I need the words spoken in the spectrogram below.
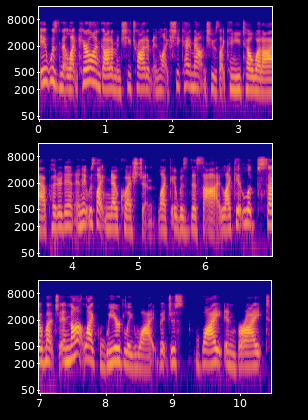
it was like Caroline got them and she tried them and like she came out and she was like, "Can you tell what eye I put it in?" And it was like no question, like it was this eye. Like it looked so much and not like weirdly white, but just white and bright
